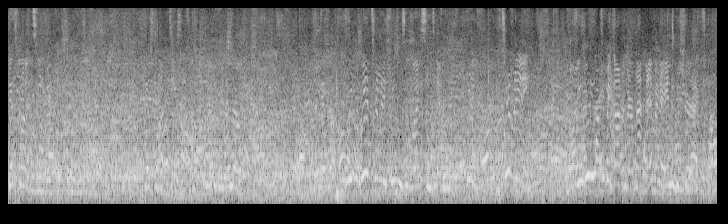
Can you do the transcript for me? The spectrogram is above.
Guess what? Guess what? I know. Guess what? We, we had too many students in Lexington. Too many. You, who do you want to be governor? Matt Bevin or Andy Beshear?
